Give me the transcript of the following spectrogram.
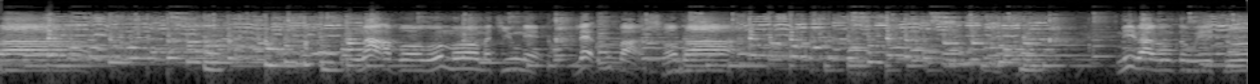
မှာငါအပေါ်ကိုမောမကျူးနဲ့လက်ဥပဆောမှာ မိဘကုံတဝေထိုး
